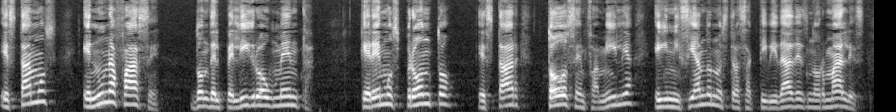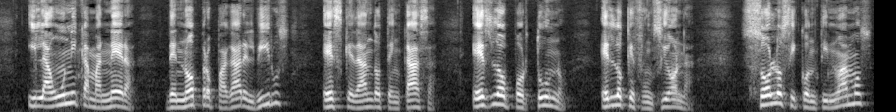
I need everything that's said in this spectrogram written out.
Estamos en una fase donde el peligro aumenta. Queremos pronto estar todos en familia e iniciando nuestras actividades normales. Y la única manera de no propagar el virus es quedándote en casa. Es lo oportuno, es lo que funciona. Solo si continuamos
